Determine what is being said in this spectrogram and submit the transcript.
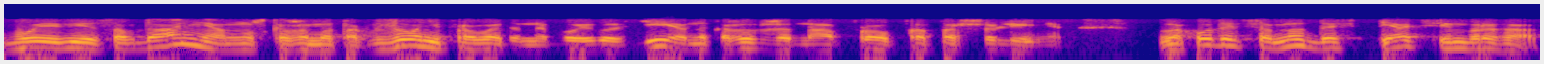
бойові завдання, ну скажімо так, в зоні проведення бойових дій, я не кажу вже на про, про першу лінію, знаходиться ну десь 5-7 бригад.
